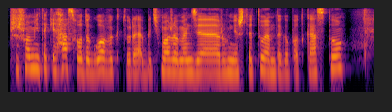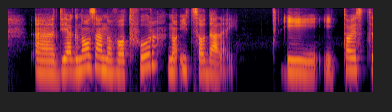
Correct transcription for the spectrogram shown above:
przyszło mi takie hasło do głowy, które być może będzie również tytułem tego podcastu. E, diagnoza, nowotwór, no i co dalej? I, I to jest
